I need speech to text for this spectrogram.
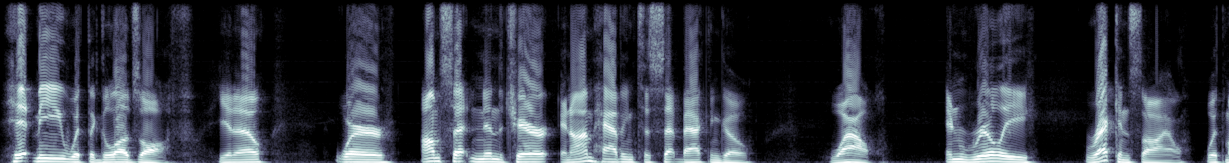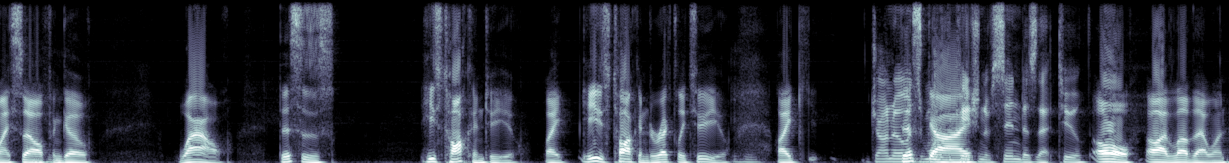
hit me with the gloves off, you know, where I'm sitting in the chair and I'm having to sit back and go, wow, and really reconcile with myself and go, wow, this is, he's talking to you. Like, he's talking directly to you. Like, John Owen's This guy- of Sin does that too. Oh, oh, I love that one.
